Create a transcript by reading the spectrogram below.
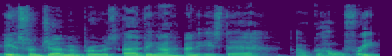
It's from German brewers Erdinger and it is their alcohol free.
